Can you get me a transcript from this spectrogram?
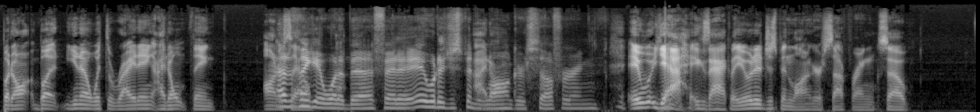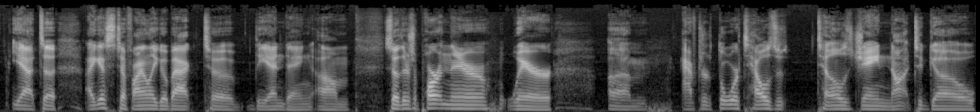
but, but you know, with the writing, I don't think Honestly, I don't think it would have benefited. It would have just been longer suffering. It would, yeah, exactly. It would have just been longer suffering. So, yeah, to I guess to finally go back to the ending. Um, so there's a part in there where, um, after Thor tells tells Jane not to go,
